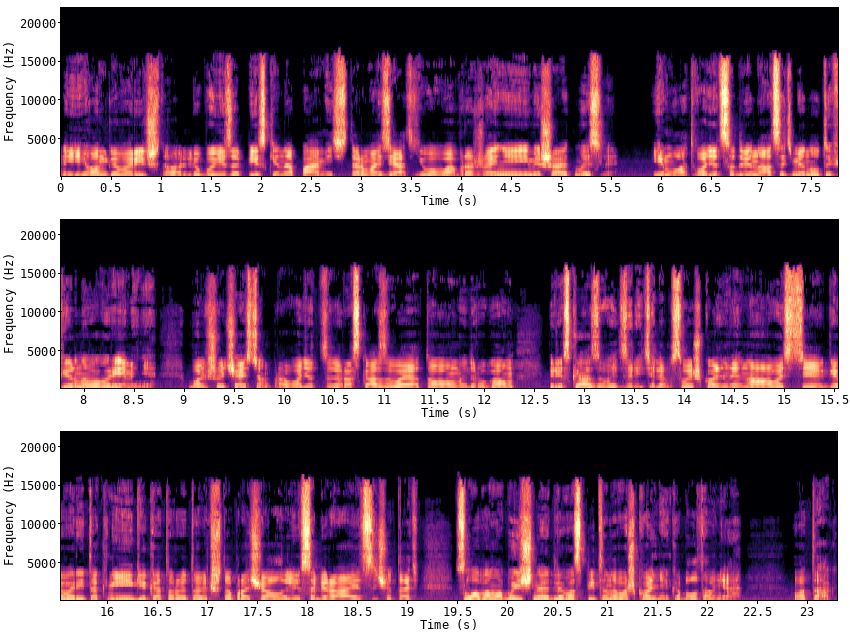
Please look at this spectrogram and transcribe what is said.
И он говорит, что любые записки на память тормозят его воображение и мешают мысли. Ему отводится 12 минут эфирного времени. Большую часть он проводит, рассказывая о том и другом, пересказывает зрителям свои школьные новости, говорит о книге, которую только что прочел или собирается читать. Словом, обычная для воспитанного школьника болтовня. Вот так.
